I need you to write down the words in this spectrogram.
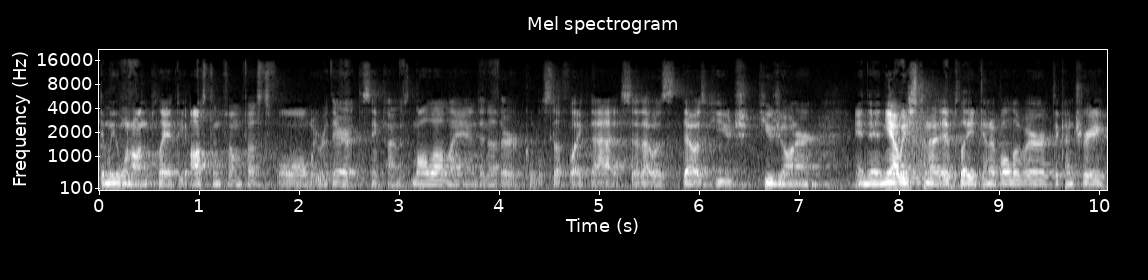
then we went on to play at the Austin Film Festival. We were there at the same time as La La Land and other cool stuff like that. So that was that was a huge huge honor. And then yeah, we just kind of it played kind of all over the country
